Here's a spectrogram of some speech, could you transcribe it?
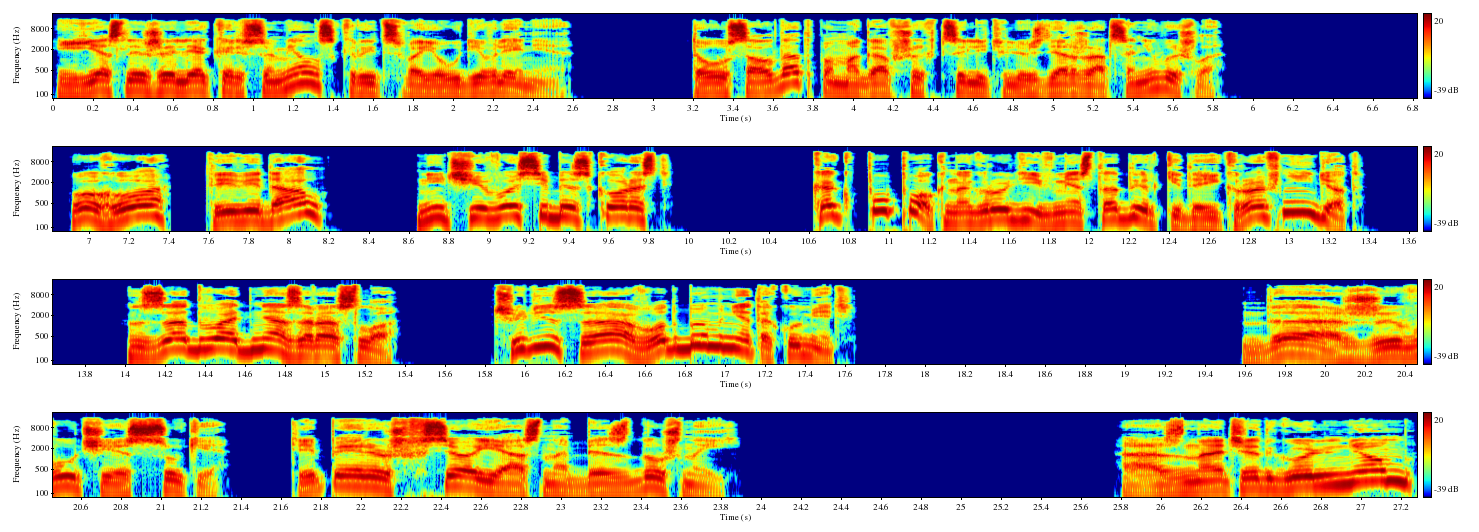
И если же лекарь сумел скрыть свое удивление, то у солдат, помогавших целителю сдержаться, не вышло. «Ого, ты видал? Ничего себе скорость! Как пупок на груди вместо дырки, да и кровь не идет. За два дня заросло. Чудеса, вот бы мне так уметь. Да, живучие суки. Теперь уж все ясно, бездушный. А значит, гульнем?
